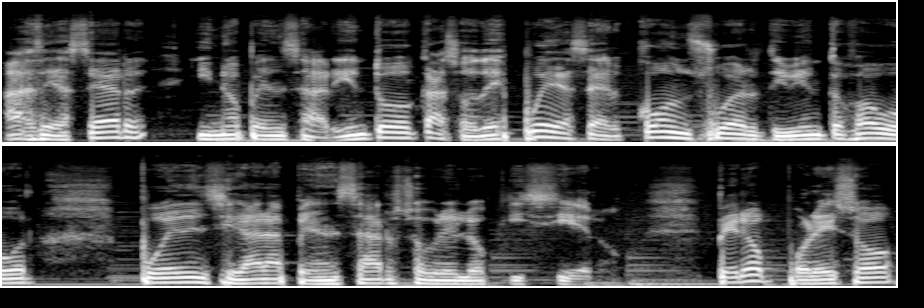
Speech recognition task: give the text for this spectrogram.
haz de hacer y no pensar. Y en todo caso, después de hacer con suerte y viento a favor, pueden llegar a pensar sobre lo que hicieron. Pero por eso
